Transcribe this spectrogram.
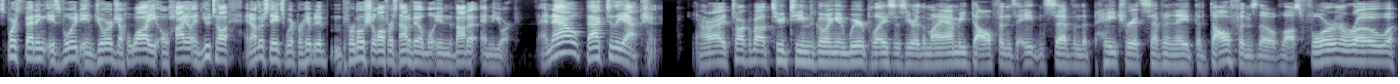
Sports betting is void in Georgia, Hawaii, Ohio, and Utah, and other states where prohibited. Promotional offers not available in Nevada and New York. And now back to the action. All right, talk about two teams going in weird places here. The Miami Dolphins eight and seven, the Patriots seven and eight. The Dolphins though have lost four in a row.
